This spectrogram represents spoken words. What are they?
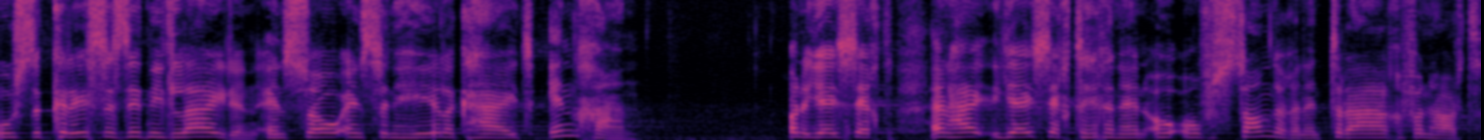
Moest Christus dit niet lijden en zo in zijn heerlijkheid ingaan? Oh, nee, jij, zegt, en hij, jij zegt tegen hen, o overstandigen en tragen van hart,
